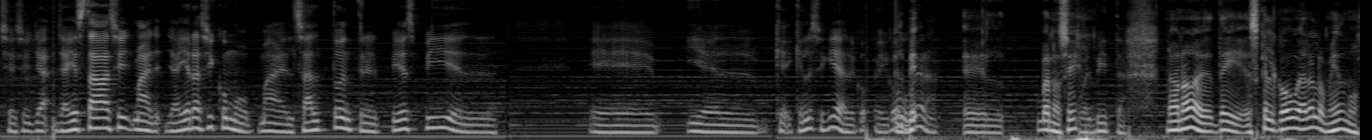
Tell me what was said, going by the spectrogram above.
Sí, sí, ya, ya ahí estaba así, ma, ya ahí era así como el salto entre el PSP el, eh, y el... ¿qué, qué le seguía? ¿El el Go El era? El, bueno, sí. ¿O el Vita? No, no, eh, de- es que el Go era lo mismo,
